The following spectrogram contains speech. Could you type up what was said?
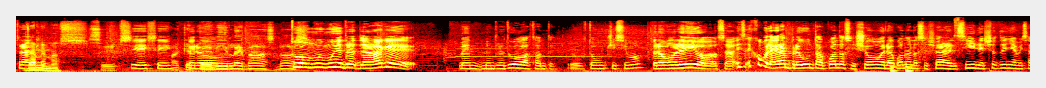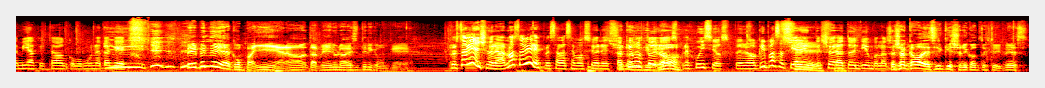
tranqui. Dame más. Sí. Sí, sí, Hay que pero pedirle más, más. estuvo muy, muy entre... La verdad que me, me entretuvo bastante, me gustó muchísimo, pero como les digo, o sea, es, es como la gran pregunta, ¿cuándo se llora? ¿Cuándo no se llora en el cine? Yo tenía mis amigas que estaban como con un ataque... Y- Depende de la compañía, ¿no? También uno a veces tiene como que. Pero está bien llorar, no está bien expresar las emociones. Yo Saquemos todos no. los prejuicios. Pero, ¿qué pasa si Sí, alguien te sí. llora todo el tiempo en la O sea, yo acabo de decir que lloré con Toy Story 3.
